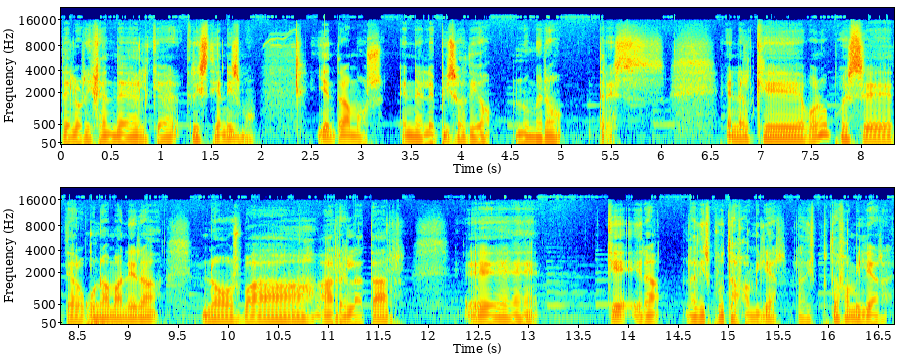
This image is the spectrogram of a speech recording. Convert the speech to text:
del origen del cristianismo y entramos en el episodio número 3 en el que bueno pues eh, de alguna manera nos va a relatar eh, qué era la disputa familiar la disputa familiar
